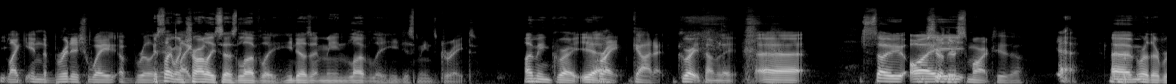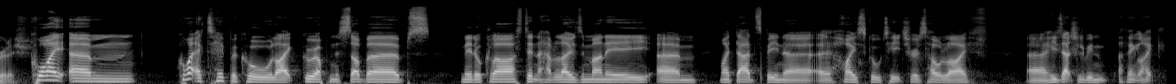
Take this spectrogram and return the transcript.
like in the British way of brilliant. It's like when Charlie says lovely. He doesn't mean lovely. He just means great. I mean, great, yeah, Great, got it. great family. Uh, so I, I'm sure they're smart too, though. yeah, um, or they're British. quite um quite a typical like grew up in the suburbs middle class didn't have loads of money. Um my dad's been a, a high school teacher his whole life. Uh, he's actually been i think like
